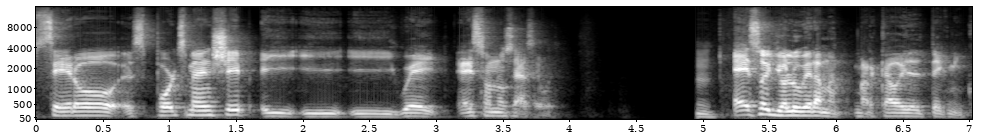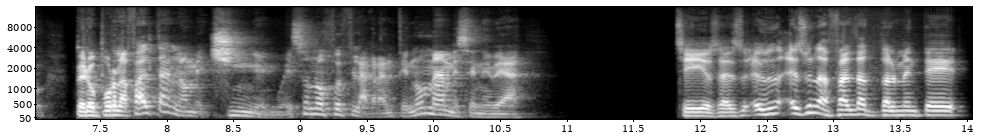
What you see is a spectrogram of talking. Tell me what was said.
cero sportsmanship. Y, güey, eso no se hace, güey. Mm. Eso yo lo hubiera ma- marcado ahí el técnico. Pero por la falta, no me chinguen, güey. Eso no fue flagrante. No mames, NBA. Sí, o sea, es, una- es una falta totalmente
